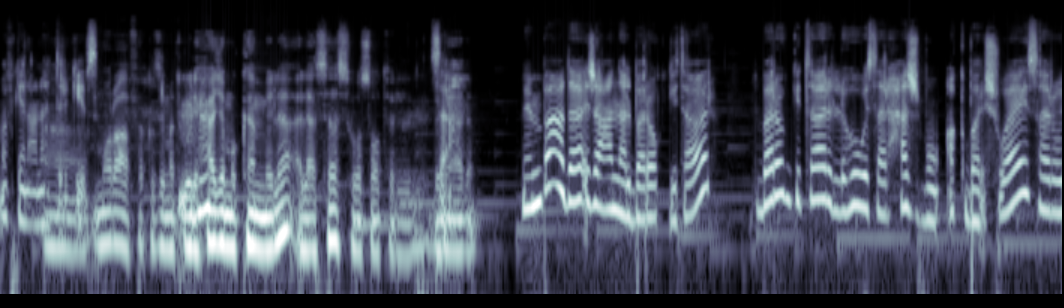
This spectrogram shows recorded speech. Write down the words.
ما في كان عنها آه التركيز مرافق زي ما تقولي. حاجة مكملة الأساس هو صوت البني. آدم من بعدها اجى عنا ال baroque guitar ال baroque guitar اللي هو صار حجمه أكبر شوي صاروا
